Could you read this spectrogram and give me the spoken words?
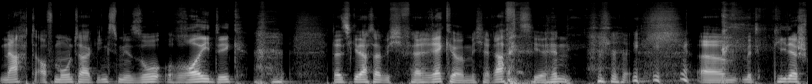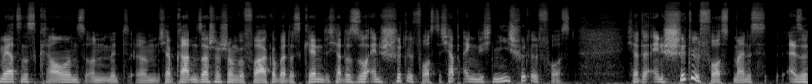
Nacht auf Montag ging es mir so räudig, dass ich gedacht habe, ich verrecke, mich rafft's hier hin. ähm, mit Gliederschmerzen des Grauens und mit, ähm, ich habe gerade einen Sascha schon gefragt, ob er das kennt. Ich hatte so einen Schüttelfrost. Ich habe eigentlich nie Schüttelfrost. Ich hatte einen Schüttelfrost meines, also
